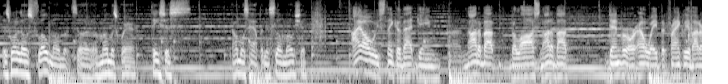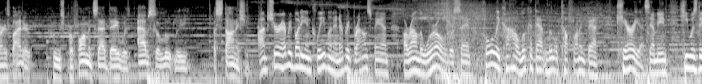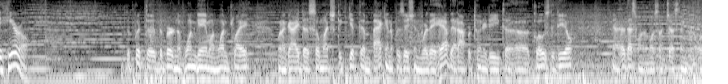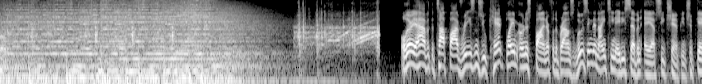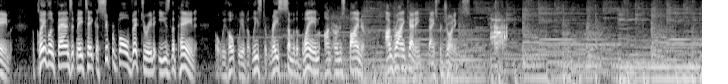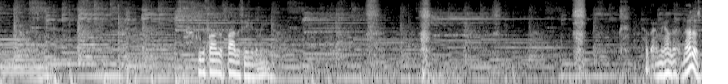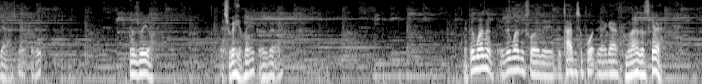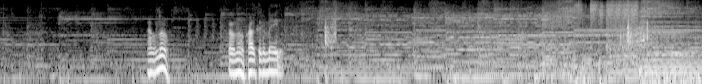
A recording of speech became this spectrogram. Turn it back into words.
It's one of those flow moments, or moments where things just almost happen in slow motion. I always think of that game uh, not about the loss, not about Denver or Elway, but frankly about Earnest Byner, whose performance that day was absolutely astonishing. I'm sure everybody in Cleveland and every Browns fan around the world was saying, Holy cow, look at that little tough running back carry us. I mean, he was the hero. To put the, the burden of one game on one play when a guy does so much to get them back in a position where they have that opportunity to uh, close the deal, yeah, that's one of the most unjust things in the world. Well, there you have it, the top five reasons you can't blame Earnest Byner for the Browns losing the 1987 AFC Championship game. For Cleveland fans, it may take a Super Bowl victory to ease the pain, but we hope we have at least erased some of the blame on Earnest Byner. I'm Brian Kenny. Thanks for joining us. He's a father, father figure to me. I mean, I love, love those guys, man. 'cause It, it was real. It's real, man. 'cause, uh, if it wasn't, if it wasn't for the, the type of support that I got from a lot of those guys, I don't know. I don't know. Probably could have made it.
